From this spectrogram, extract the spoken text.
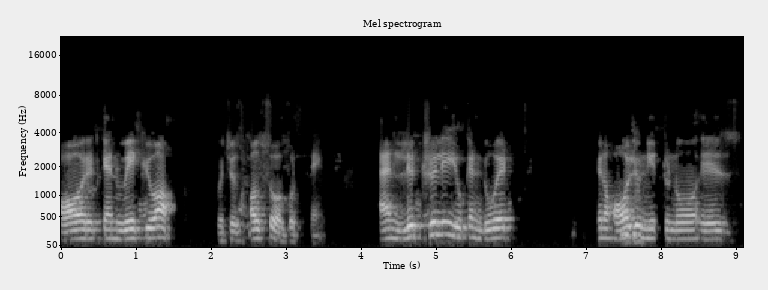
or it can wake you up which is also a good thing. And literally, you can do it. You know, all you need to know is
